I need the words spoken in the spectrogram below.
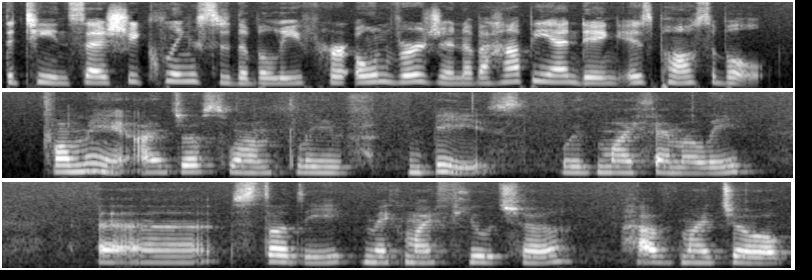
the teen says she clings to the belief her own version of a happy ending is possible. For me, I just want to live in peace with my family, uh, study, make my future, have my job,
